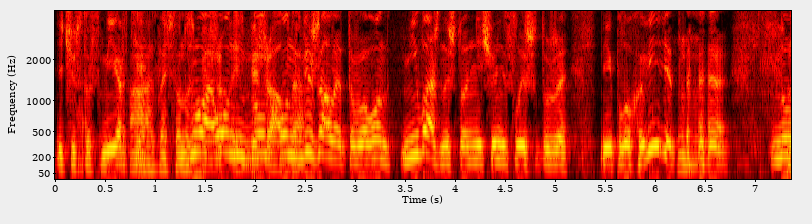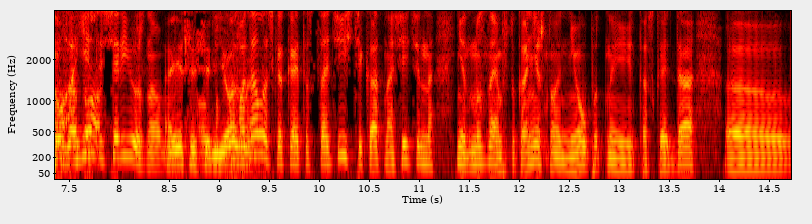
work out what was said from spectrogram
И чувство смерти. А, значит, он избежал. Ну, а он, избежал, он, да. он избежал этого. Он, неважно, что он ничего не слышит уже и плохо видит. Угу. Ну, ну зато... а если серьезно? А если серьезно? Попадалась какая-то статистика относительно... Нет, мы знаем, что, конечно, неопытный, так сказать, да, э,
